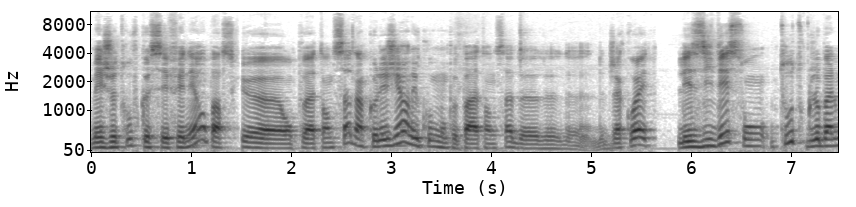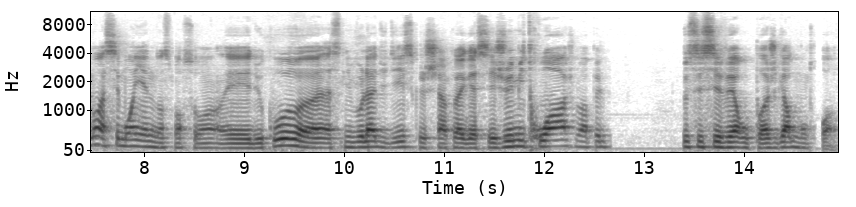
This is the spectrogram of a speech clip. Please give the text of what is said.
Mais je trouve que c'est fainéant parce que euh, on peut attendre ça d'un collégien du coup, mais on peut pas attendre ça de, de- de- de Jack White. Les idées sont toutes globalement assez moyennes dans ce morceau. hein. Et du coup, euh, à ce niveau-là du disque, je suis un peu agacé. Je lui ai mis 3, je me rappelle que c'est sévère ou pas, je garde mon 3.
